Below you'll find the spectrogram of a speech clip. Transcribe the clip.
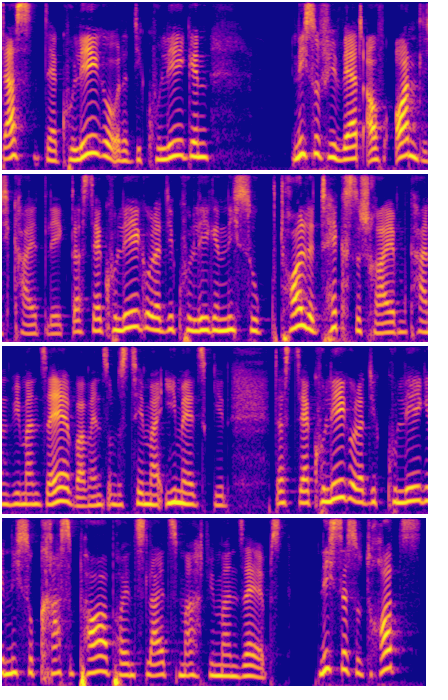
dass der Kollege oder die Kollegin nicht so viel Wert auf Ordentlichkeit legt, dass der Kollege oder die Kollegin nicht so tolle Texte schreiben kann wie man selber, wenn es um das Thema E-Mails geht, dass der Kollege oder die Kollegin nicht so krasse PowerPoint-Slides macht wie man selbst. Nichtsdestotrotz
